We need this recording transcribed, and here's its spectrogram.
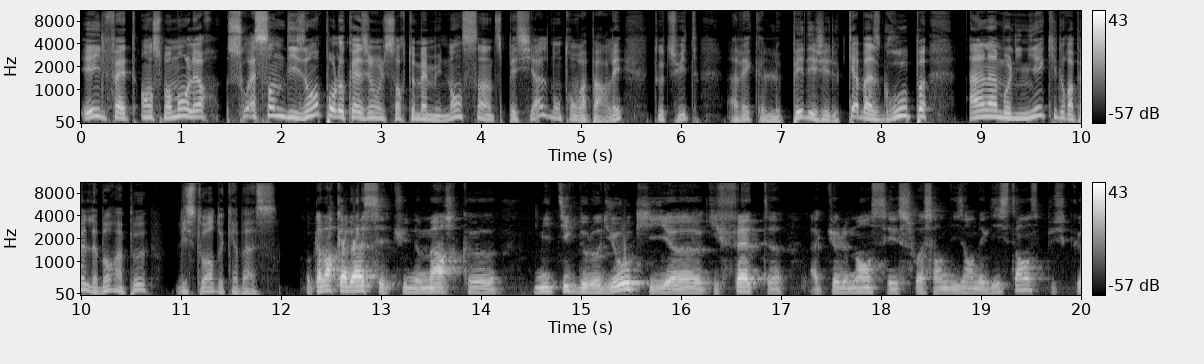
Et ils fêtent en ce moment leurs 70 ans. Pour l'occasion, ils sortent même une enceinte spéciale dont on va parler tout de suite avec le PDG de Cabas Group, Alain Molinier, qui nous rappelle d'abord un peu l'histoire de Cabas. Donc la marque Cabas, c'est une marque euh, mythique de l'audio qui, euh, qui fête actuellement ses 70 ans d'existence, puisque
